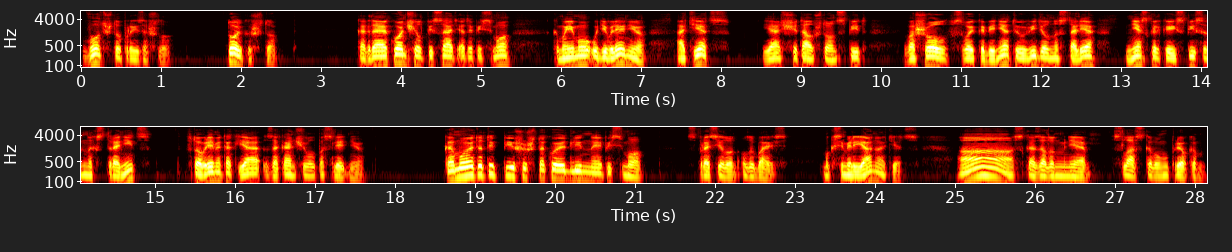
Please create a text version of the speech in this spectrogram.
Вот что произошло. Только что. Когда я кончил писать это письмо, к моему удивлению, отец, я считал, что он спит, вошел в свой кабинет и увидел на столе несколько исписанных страниц, в то время как я заканчивал последнюю. — Кому это ты пишешь такое длинное письмо? — спросил он, улыбаясь. — Максимилиану, отец. «А, — сказал он мне с ласковым упреком,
